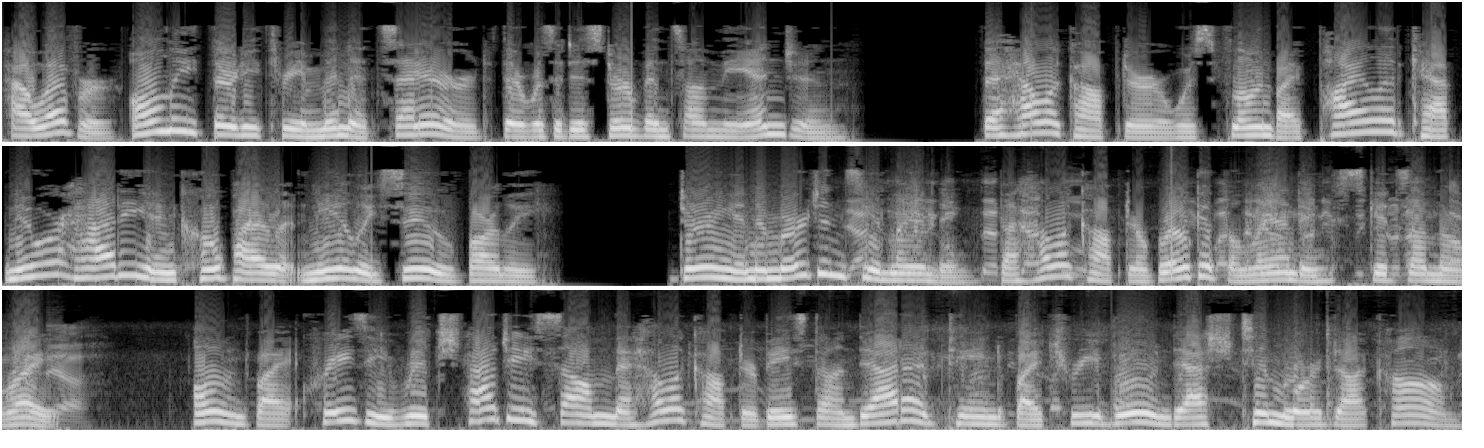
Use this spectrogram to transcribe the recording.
However, only 33 minutes aired, there was a disturbance on the engine. The helicopter was flown by pilot Cap Nur Hadi and co-pilot Nili Subarli. During an emergency landing, the helicopter broke at the landing skids on the right. Owned by Crazy Rich Haji Isam the helicopter based on data obtained by Tribun-Timur.com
